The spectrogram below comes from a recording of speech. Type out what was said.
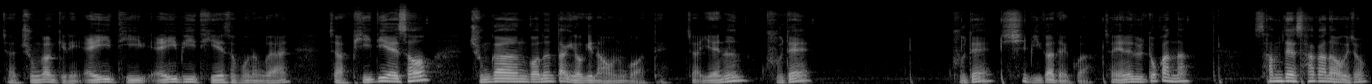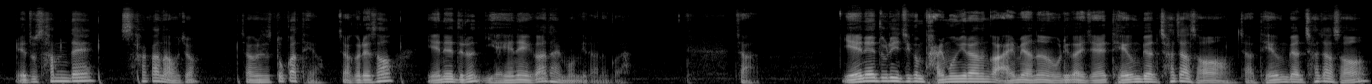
자, 중간 길이 A D A B D에서 보는 거야. 자, B D에서 중간 거는 딱 여기 나오는 것 같아. 자, 얘는 9대 9대 12가 될 거야. 자, 얘네들 똑같나? 3대 4가 나오죠. 얘도 3대 4가 나오죠. 자, 그래서 똑같아요. 자, 그래서 얘네들은 얘네가 닮음이라는 거야. 자, 얘네 둘이 지금 닮음이라는 거 알면은 우리가 이제 대응변 찾아서 자, 대응변 찾아서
